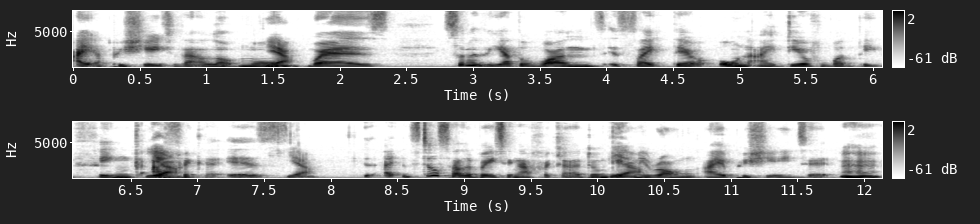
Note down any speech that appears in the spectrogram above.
I appreciated that a lot more. Yeah. Whereas some of the other ones, it's like their own idea of what they think Yeah. Africa is Yeah. It's still celebrating Africa. Don't get Yeah. me wrong. I appreciate it, Mhm.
